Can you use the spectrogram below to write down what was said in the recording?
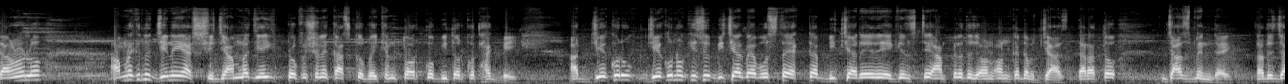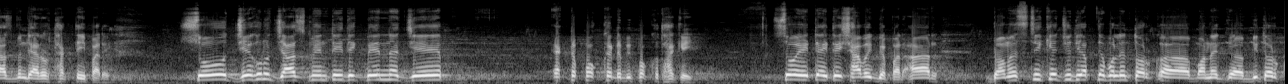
কারণ হলো আমরা কিন্তু জেনেই আসছি যে আমরা যেই প্রফেশনে কাজ করব, এখানে তর্ক, বিতর্ক থাকবেই। আর যে কোনো যে কোনো কিছু বিচার ব্যবস্থা একটা বিচারের এগেনস্টে আম্পায়ার তো অন কাইন্ড অফ জাজ তারা তো জাজমেন্ট দেয়। তাদের জাজমেন্ট অ্যারোর থাকতেই পারে। সো যে কোনো জাজমেন্টেই দেখবেন যে একটা পক্ষ, একটা বিপক্ষ থাকেই। সো এটা, এটাই স্বাভাবিক ব্যাপার। আর ডোমেস্টিকে যদি আপনি বলেন তর্ক অনেক বিতর্ক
